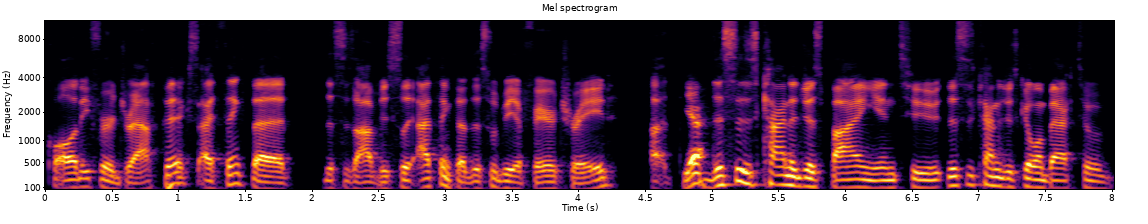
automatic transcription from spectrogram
quality for draft picks, I think that this is obviously I think that this would be a fair trade. Uh, yeah, this is kind of just buying into. This is kind of just going back to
